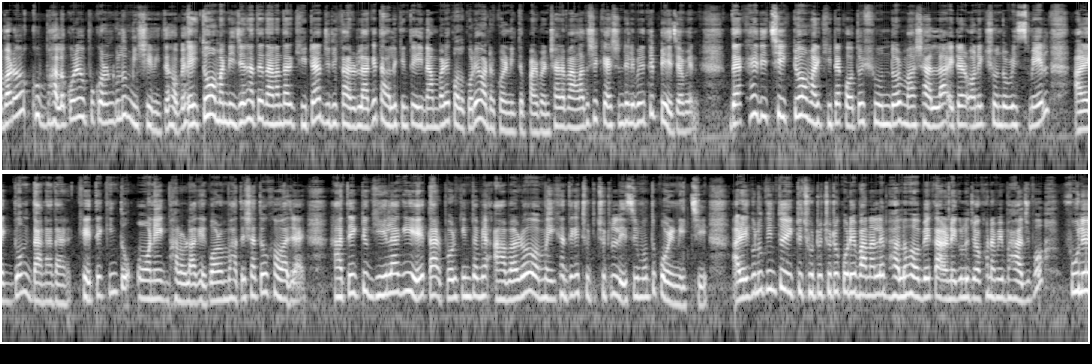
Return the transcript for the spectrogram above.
আবারও খুব ভালো করে উপকরণগুলো মিশিয়ে নিতে হবে। এই তো আমার নিজের হাতে দানাদার ঘিটা, যদি কারও লাগে তাহলে কিন্তু এই নাম্বারে কল করে অর্ডার করে নিতে পারবেন। সারা বাংলাদেশে ক্যাশ অন ডেলিভারিতে পেয়ে যাবেন। দেখাই দিচ্ছি একটু আমার ঘিটা কত সুন্দর মাশাল্লাহ এটার অনেক সুন্দর স্মেল আর একদম দানাদার। খেতে কিন্তু অনেক ভালো লাগে। গরম ভাতের সাথেও খাওয়া যায়। হাতে একটু ঘি লাগিয়ে তারপর কিন্তু আমি আবারও আমি এখান থেকে ছুটি ছোট লেসির মতো করে নিচ্ছি। আর এগুলো কিন্তু একটু ছোট ছোট করে বানালে ভালো হবে, কারণ এগুলো যখন আমি ভাজবো, ফুলে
